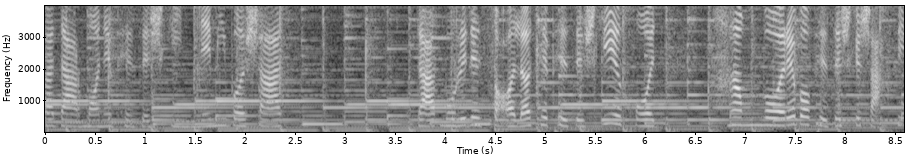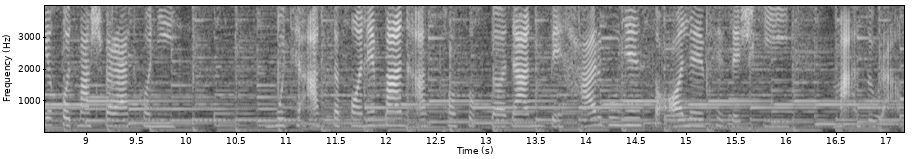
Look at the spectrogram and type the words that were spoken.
و درمان پزشکی نمی باشد. در مورد سوالات پزشکی خود همواره با پزشک شخصی خود مشورت کنید. متاسفانه من از پاسخ دادن به هر گونه سوال پزشکی معذورم.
